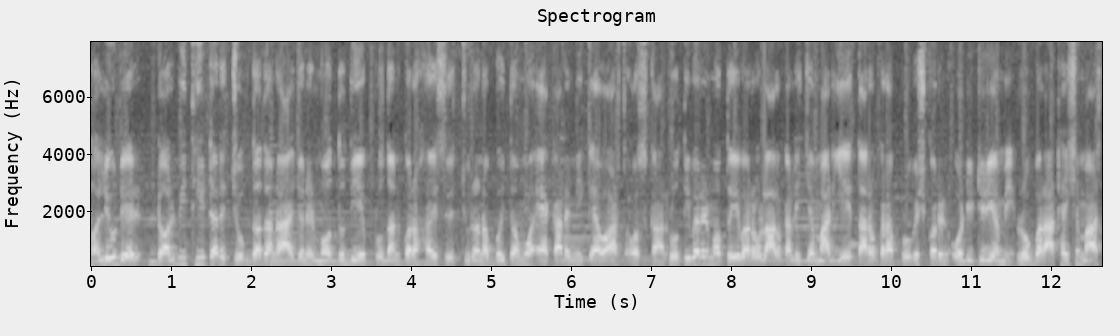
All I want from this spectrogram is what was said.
হলিউডের ডলবি থিয়েটারে চোখ দাদানো আয়োজনের মধ্য দিয়ে প্রদান করা হয়েছে চুরানব্বইতম একাডেমিক অ্যাওয়ার্ডস অস্কার। প্রতিবারের মতো এবারও লাল গালিচা মারিয়ে তারকারা প্রবেশ করেন অডিটোরিয়ামে। রোববার আঠাইশে মার্চ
